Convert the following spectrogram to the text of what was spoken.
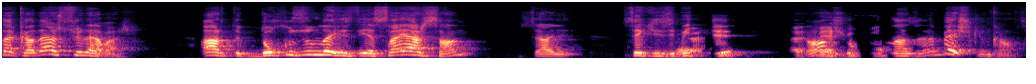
Mart'a kadar süre var. Artık 9'undayız diye sayarsan yani 8'i bitti. Evet, Tamam mı? beş gün. 9'undan sonra 5 gün kaldı.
